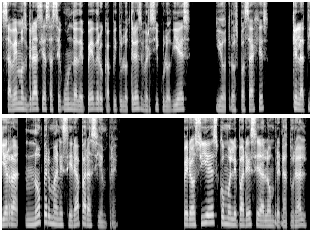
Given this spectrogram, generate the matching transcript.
sabemos gracias a segunda de Pedro capítulo 3 versículo 10 y otros pasajes que la tierra no permanecerá para siempre. Pero así es como le parece al hombre natural.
